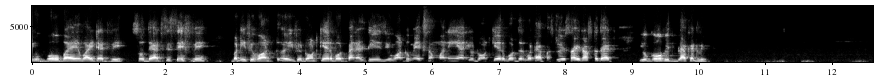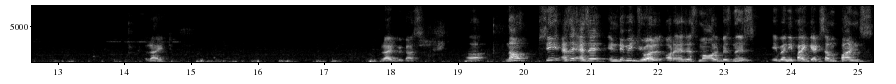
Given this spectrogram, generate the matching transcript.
you go by white hat way. So that's a safe way but if you want uh, if you don't care about penalties you want to make some money and you don't care about the, what happens to your site after that you go with black and way right. Right because uh, now see as a as a individual or as a small business even if i get some funds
